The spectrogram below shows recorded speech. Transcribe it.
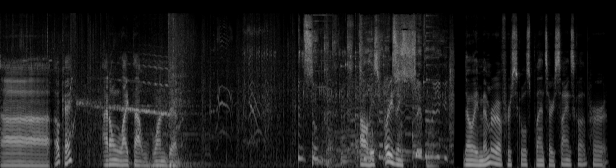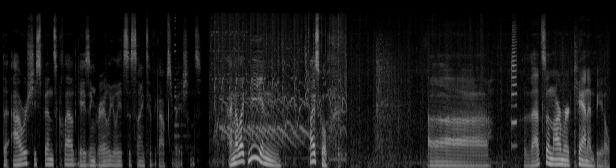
Uh, okay. I don't like that one bit. Oh, he's freezing. Though a member of her school's planetary science club, her the hours she spends cloud gazing rarely leads to scientific observations. Kinda like me in high school. Uh, that's an armored cannon beetle.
